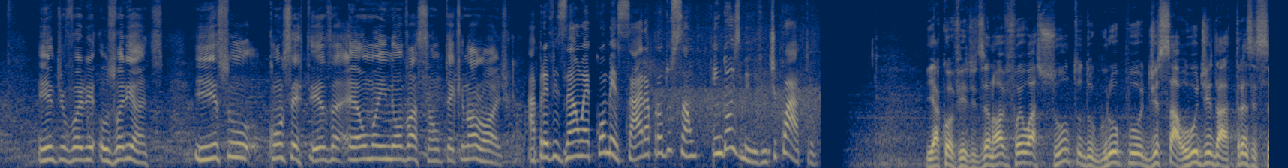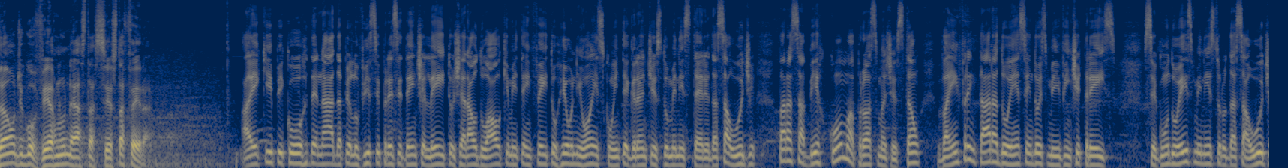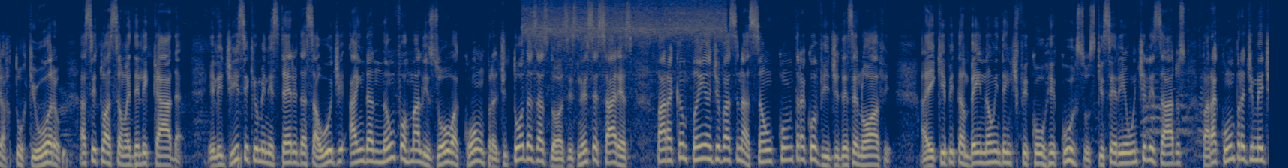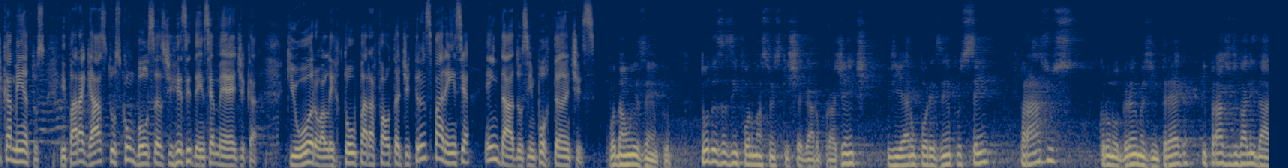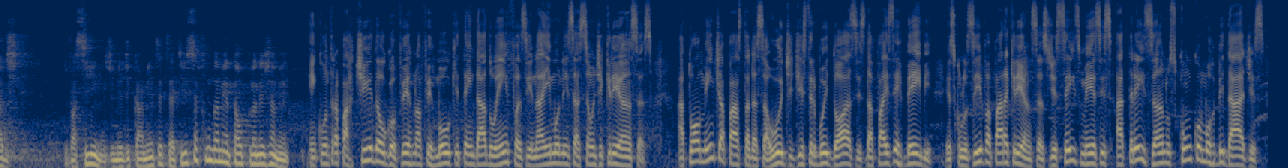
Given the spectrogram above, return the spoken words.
entre os variantes. E isso, com certeza, é uma inovação tecnológica. A previsão é começar a produção em 2024. E a Covid-19 foi o assunto do grupo de saúde da transição de governo nesta sexta-feira. A equipe coordenada pelo vice-presidente eleito Geraldo Alckmin tem feito reuniões com integrantes do Ministério da Saúde para saber como a próxima gestão vai enfrentar a doença em 2023. Segundo o ex-ministro da Saúde, Arthur Quioro, a situação é delicada. Ele disse que o Ministério da Saúde ainda não formalizou a compra de todas as doses necessárias para a campanha de vacinação contra a Covid-19. A equipe também não identificou recursos que seriam utilizados para a compra de medicamentos e para gastos com bolsas de residência médica. Quioro alertou para a falta de transparência em dados importantes. Vou dar um exemplo. Todas as informações que chegaram para a gente vieram, por exemplo, sem prazos, cronogramas de entrega e prazo de validade. de vacinas, de medicamentos, etc. Isso é fundamental o planejamento. Em contrapartida, o governo afirmou que tem dado ênfase na imunização de crianças. Atualmente, a pasta da saúde distribui doses da Pfizer Baby, exclusiva para crianças de seis meses a três anos com comorbidades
